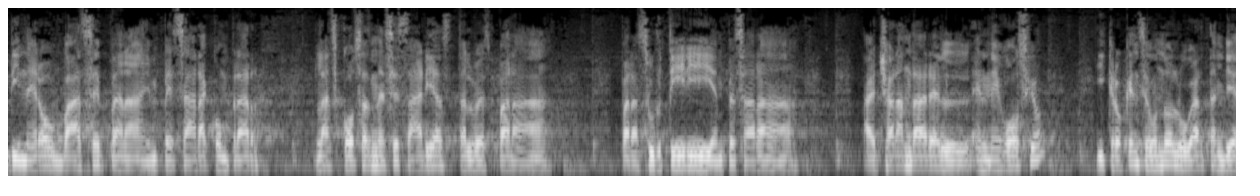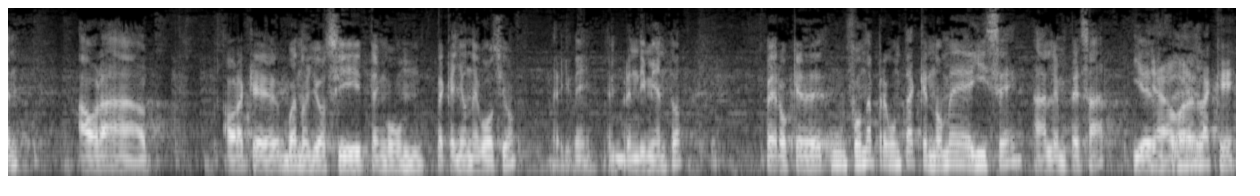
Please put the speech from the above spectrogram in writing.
¿Dinero base para empezar a comprar las cosas necesarias, tal vez para, para surtir y empezar a, a echar a andar el, el negocio? Y creo que en segundo lugar también, ahora, ahora que, bueno, yo sí tengo un pequeño negocio de, de emprendimiento, pero que fue una pregunta que no me hice al empezar y, es y ahora es la que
